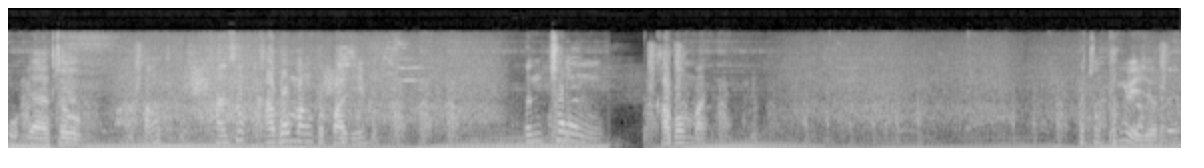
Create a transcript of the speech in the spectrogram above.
오, 야 저거 방, 단속 가본망토 빠짐. 은총 가본만 은총 핑이 왜 저러냐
